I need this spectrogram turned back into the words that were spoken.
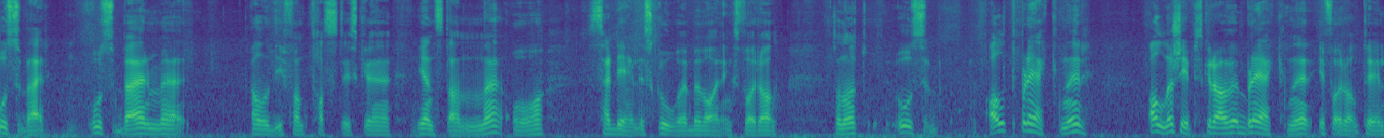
Oseberg. Oseberg med alle de fantastiske gjenstandene og særdeles gode bevaringsforhold. Sånn at Ose, alt blekner. Alle skipsgraver blekner i forhold til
